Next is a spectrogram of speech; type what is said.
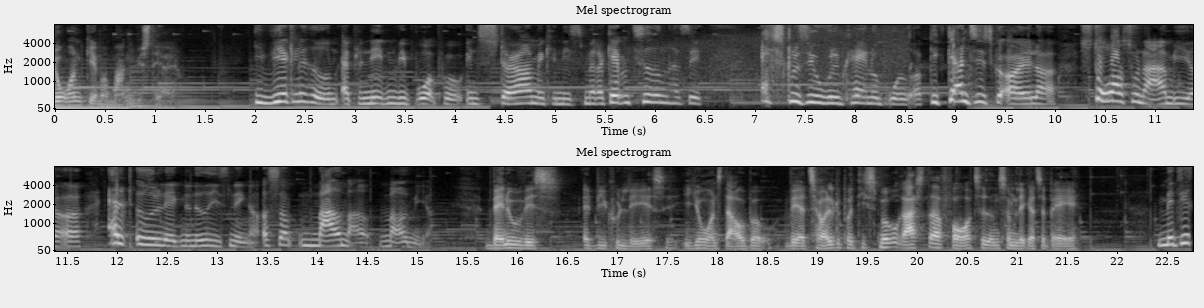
jorden gemmer mange mysterier. I virkeligheden er planeten, vi bor på, en større mekanisme, der gennem tiden har set eksklusive vulkanudbrud og gigantiske øjler, store tsunamier og alt ødelæggende nedisninger og så meget, meget, meget mere. Hvad nu hvis, at vi kunne læse i jordens dagbog ved at tolke på de små rester af fortiden, som ligger tilbage? Med de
